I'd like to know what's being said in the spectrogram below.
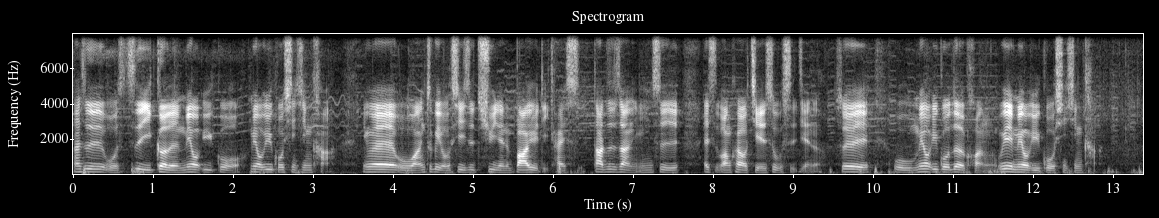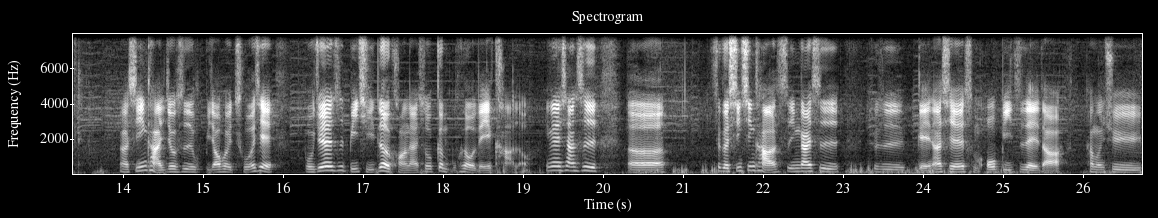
但是我自己个人没有遇过，没有遇过星星卡，因为我玩这个游戏是去年的八月底开始，大致上已经是 S 1快要结束时间了，所以我没有遇过热狂，我也没有遇过星星卡。那星星卡就是比较会出，而且我觉得是比起热狂来说更不会有雷卡的，因为像是呃这个星星卡是应该是就是给那些什么 OB 之类的啊。他们去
